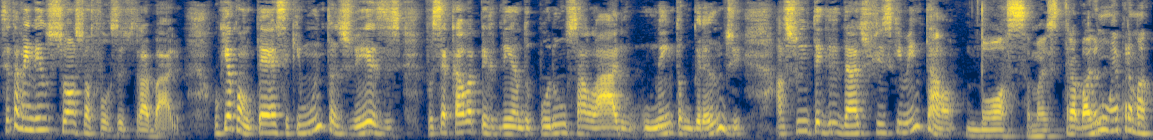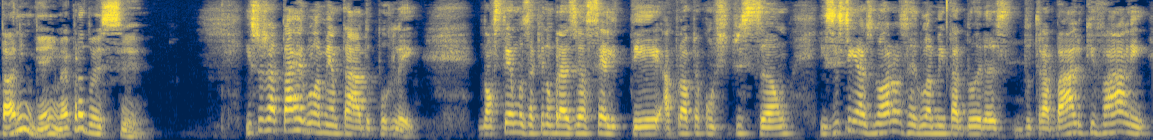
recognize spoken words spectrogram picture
Você está vendendo só a sua força de trabalho. O que acontece é que muitas vezes você acaba perdendo por um salário nem tão grande a sua integridade física e mental. Nossa, mas trabalho não é para matar ninguém, não é para adoecer. Isso já está regulamentado por lei. Nós temos aqui no Brasil a CLT, a própria Constituição, existem as normas regulamentadoras do trabalho que valem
